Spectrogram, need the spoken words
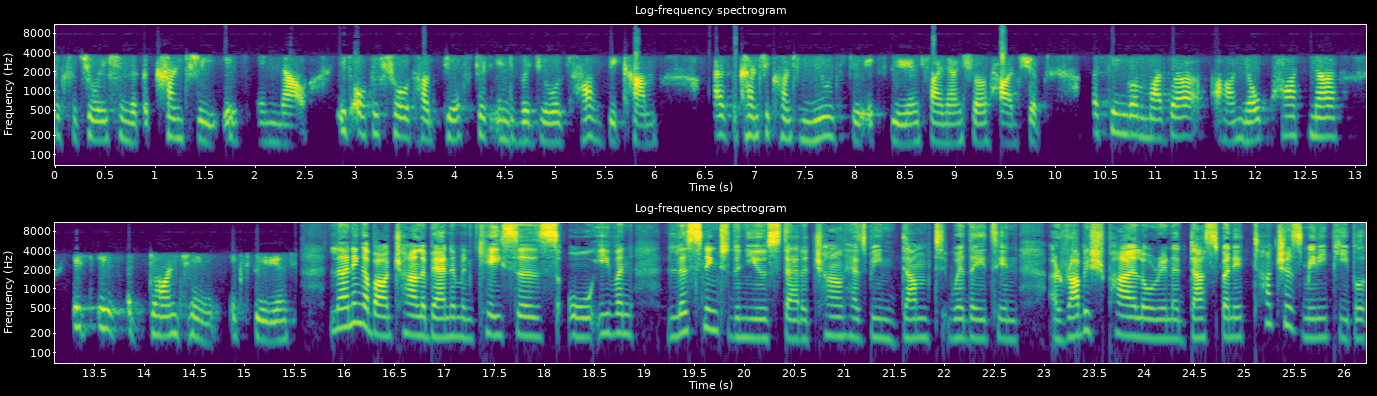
the situation that the country is in now. It also shows how desperate individuals have become as the country continues to experience financial hardship. A single mother, uh, no partner, it is a daunting experience. Learning about child abandonment cases or even listening to the news that a child has been dumped, whether it's in a rubbish pile or in a dustbin, it touches many people,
